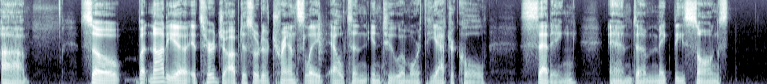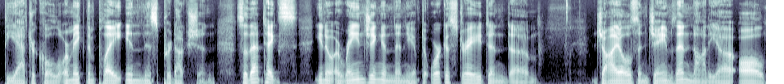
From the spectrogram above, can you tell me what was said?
Uh, so, but Nadia, it's her job to sort of translate Elton into a more theatrical setting and um, make these songs theatrical or make them play in this production. So that takes, you know, arranging and then you have to orchestrate and um, Giles and James and Nadia all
